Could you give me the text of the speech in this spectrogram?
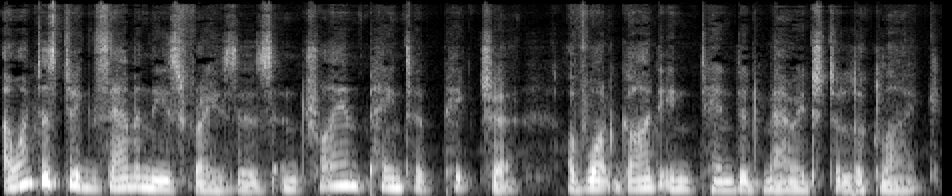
I want us to examine these phrases and try and paint a picture of what God intended marriage to look like.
